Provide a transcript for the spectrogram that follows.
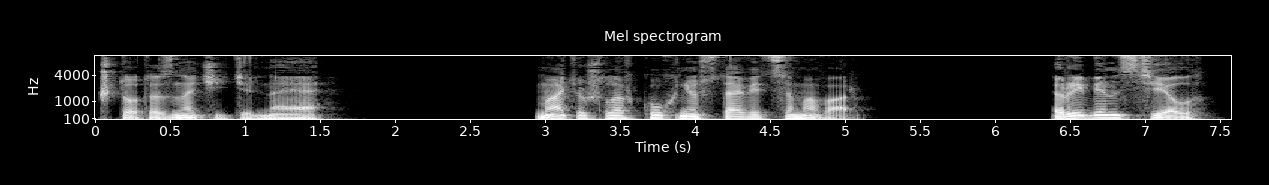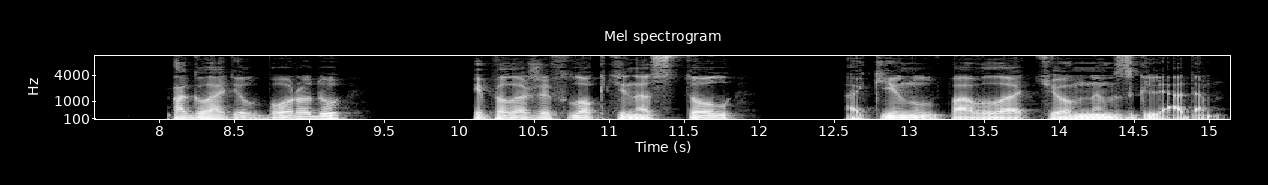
что-то значительное. Мать ушла в кухню ставить самовар. Рыбин сел, погладил бороду и, положив локти на стол, окинул Павла темным взглядом.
